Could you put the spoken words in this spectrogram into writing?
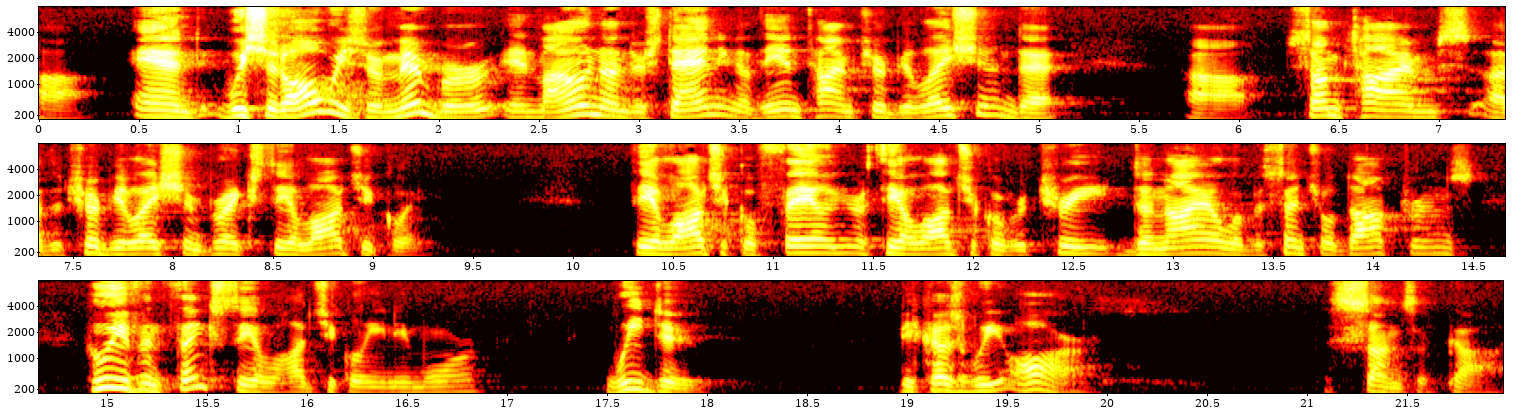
Uh, and we should always remember, in my own understanding of the end time tribulation, that uh, sometimes uh, the tribulation breaks theologically. theological failure, theological retreat, denial of essential doctrines. Who even thinks theologically anymore? We do, because we are the sons of God,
